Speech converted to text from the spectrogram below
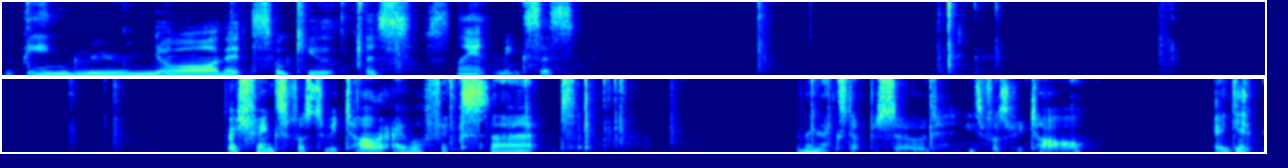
You're being groomed. Oh, that's so cute. This slant makes this. Thrushfang's supposed to be taller. I will fix that in the next episode. He's supposed to be tall. I didn't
